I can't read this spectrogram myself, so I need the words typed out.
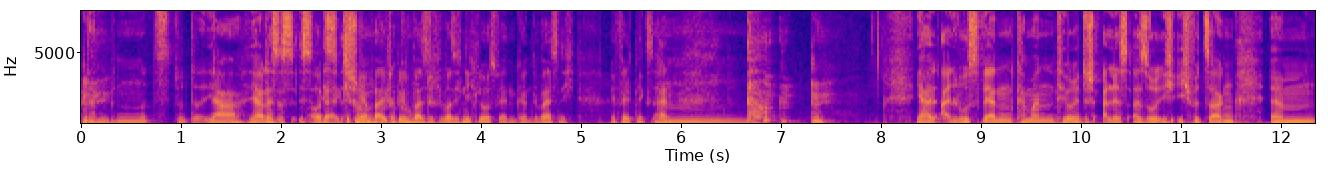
Dann benutzt du da, ja, ja, das ist, ist, Oder ist, ist gib schon mir ein Beispiel, was ich, was ich nicht loswerden könnte. Weiß nicht. Mir fällt nichts ein. Ja, loswerden kann man theoretisch alles. Also ich, ich würde sagen, ähm,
